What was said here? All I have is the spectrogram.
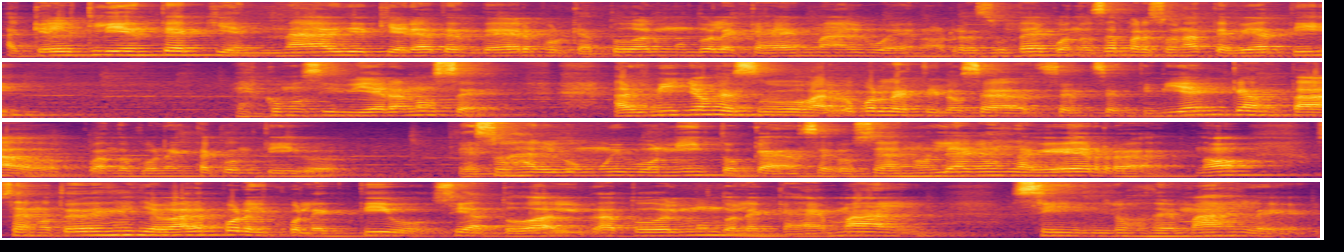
aquel cliente a quien nadie quiere atender porque a todo el mundo le cae mal, bueno, resulta que cuando esa persona te ve a ti, es como si viera, no sé, al niño Jesús, algo por el estilo, o sea, se sentiría encantado cuando conecta contigo. Eso es algo muy bonito, cáncer, o sea, no le hagas la guerra, ¿no? O sea, no te dejes llevar por el colectivo, si a todo, a todo el mundo le cae mal, si los demás le,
